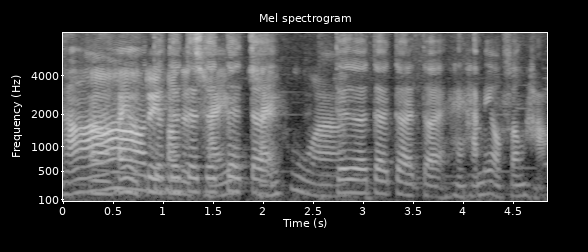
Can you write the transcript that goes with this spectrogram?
啊，啊还有对方的财财富啊，对对对对对，还还没有分好。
